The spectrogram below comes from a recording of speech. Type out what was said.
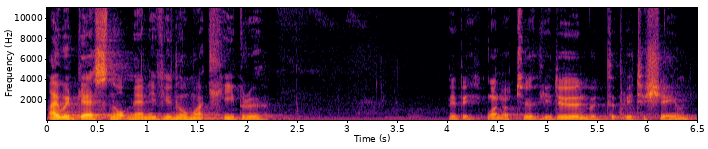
I would guess not many of you know much Hebrew. Maybe one or two of you do and would put me to shame.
